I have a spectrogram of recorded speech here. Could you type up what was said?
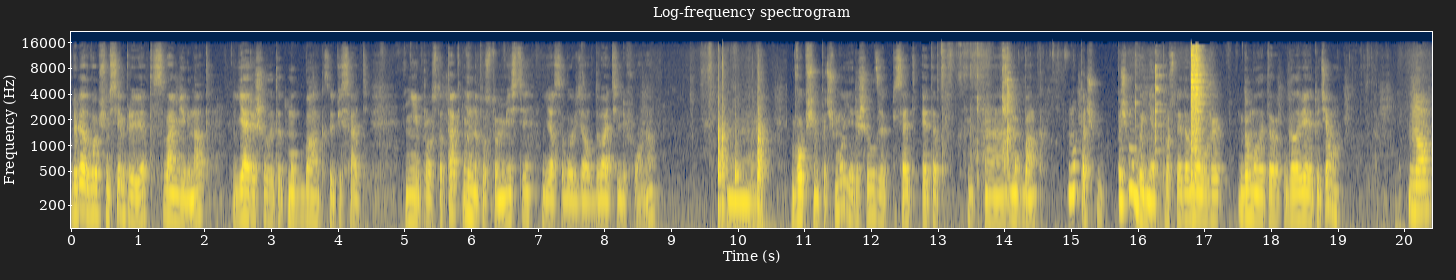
Ребят, в общем, всем привет, с вами Игнат. Я решил этот мукбанк записать не просто так, не на пустом месте. Я с собой взял два телефона. В общем, почему я решил записать этот э, мукбанк? Ну, почему, почему бы нет? Просто я давно уже думал это в голове, эту тему. Но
